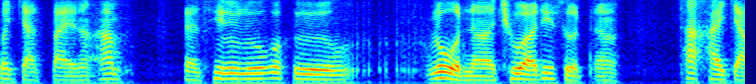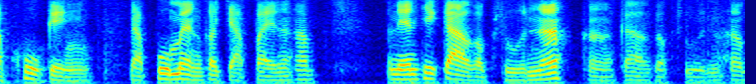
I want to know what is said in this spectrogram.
ก็จัดไปนะครับ แต่ที่รู้ๆก็คือรูดนะชัวร์ที่สุดนะถ้าใครจับคู่เก่ง จับคู่แม่นก็จับไปนะครับเน้นที่เก้ากับศูนย์นะอ่าเก้ากับศูนย์นะครับ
